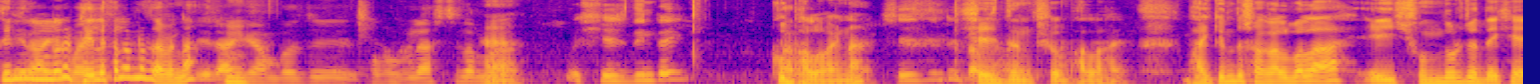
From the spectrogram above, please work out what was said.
দিন এর আগে ভাই- ঠেলে ফেলানো যাবে না? এর আগে আমরা যে সফরগুলো আসছিলাম না হ্যাঁ। ওই শেষ দিনটাই খুব ভালো হয় না? শেষ দিনটাই শেষ দিন খুব ভালো হয়। ভাই কিন্তু সকালবেলা এই সৌন্দর্য দেখে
